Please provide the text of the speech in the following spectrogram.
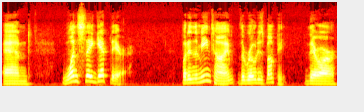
And once they get there, but in the meantime, the road is bumpy. There are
